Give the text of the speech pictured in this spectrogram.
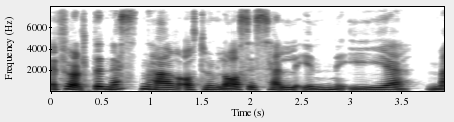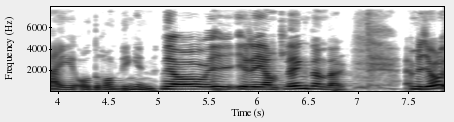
Jeg følte næsten her at hun la sig selv ind i eh, mig og dronningen. Ja, i, i rentlängden där. Men jag,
